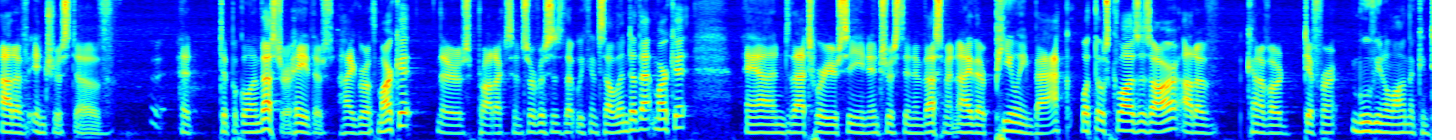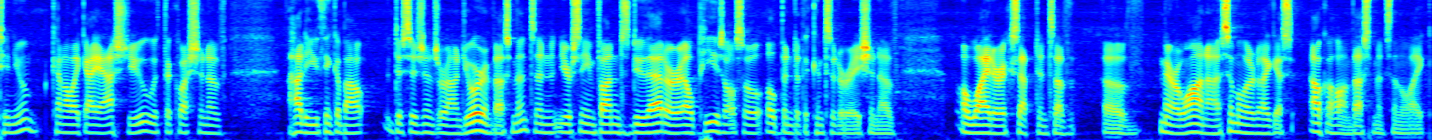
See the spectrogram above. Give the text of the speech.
out of interest of a typical investor. Hey, there's high growth market. There's products and services that we can sell into that market. And that's where you're seeing interest in investment and either peeling back what those clauses are out of kind of a different moving along the continuum, kind of like I asked you with the question of how do you think about decisions around your investments? And you're seeing funds do that, or LPs also open to the consideration of a wider acceptance of, of marijuana, similar to, I guess, alcohol investments and the like.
